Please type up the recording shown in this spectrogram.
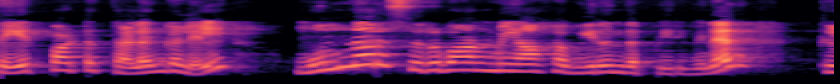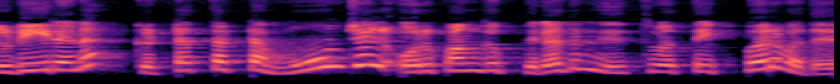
செயற்பாட்டு தளங்களில் முன்னர் சிறுபான்மையாக இருந்த பிரிவினர் திடீரென கிட்டத்தட்ட மூன்றில் ஒரு பங்கு பிரதிநிதித்துவத்தை பெறுவது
